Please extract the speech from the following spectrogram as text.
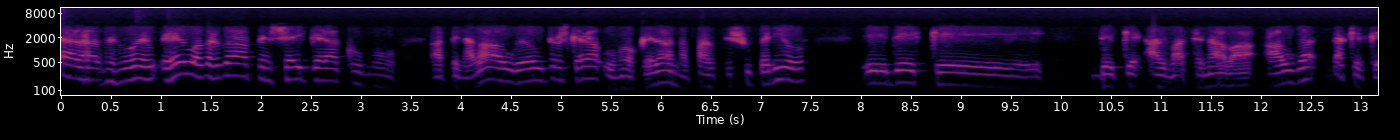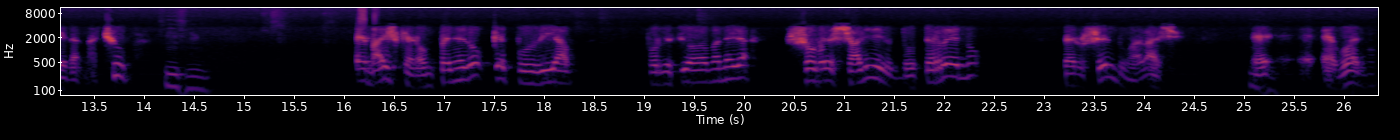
Ela, eu, eu a verdad pensei que era como a auga e outras que era unha que era na parte superior e de que de que almacenaba auga da que queda na chuva. Uh -huh. E máis que era un penedo que podía, por decirlo da maneira, sobresalir do terreno, pero sendo unha laxe. Uh -huh. e, e, e, bueno,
